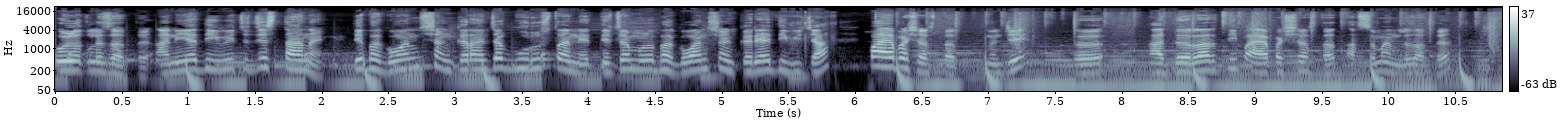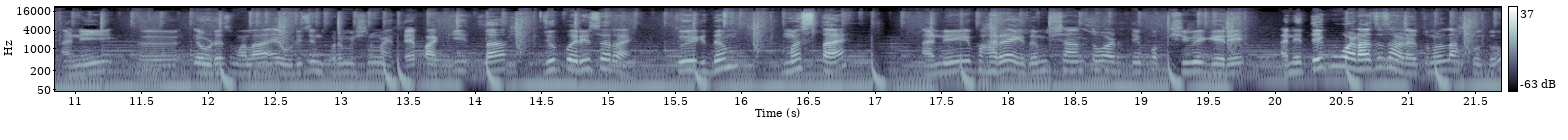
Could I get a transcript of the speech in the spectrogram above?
ओळखलं जातं. आणि या देवीचं जे स्थान आहे ते भगवान शंकरांच्या गुरुस्थान आहे. त्याच्यामुळे भगवान शंकर या देवीच्या पायापाशी असतात. म्हणजे आदरार्थी पायापाशी असतात असं मानलं जातं. आणि एवढंच मला एवढीच इन्फॉर्मेशन माहिती आहे. बाकी इथला जो परिसर आहे तो एकदम मस्त आहे. आणि भारी एकदम शांत वाटते पक्षी वगैरे. आणि ते एक वडाचं झाड आहे तुम्हाला दाखवतो.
